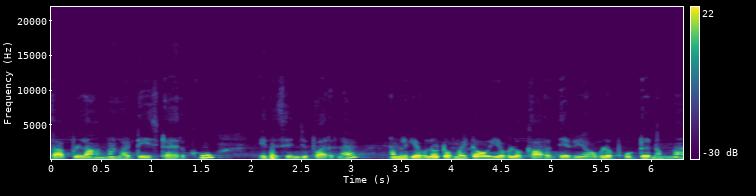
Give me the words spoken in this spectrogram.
சாப்பிட்லாம். நல்லா டேஸ்ட்டாக இருக்கும். இதை செஞ்சு பாருங்கள் நம்மளுக்கு எவ்வளோ டொமேட்டோ எவ்வளோ காரம் தேவையோ அவ்வளோ போட்டு நம்ம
